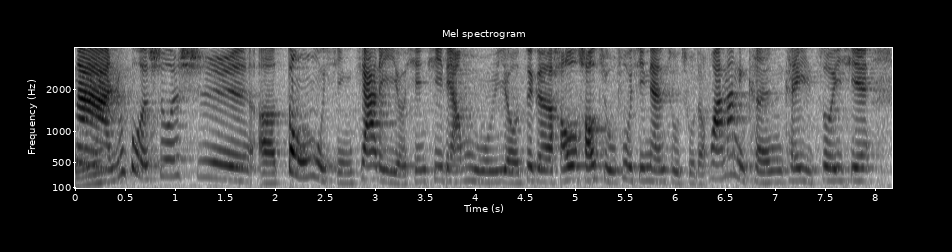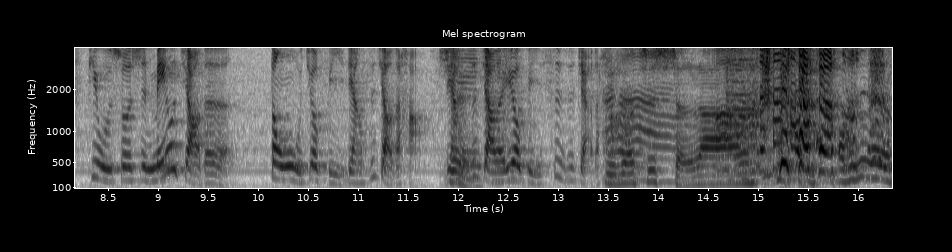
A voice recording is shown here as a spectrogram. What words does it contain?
那如果说是呃动物型，家里有贤妻良母，有这个好好主妇、型男主厨的话，那你可能可以做一些，譬如说是没有脚的。动物就比两只脚的好，两只脚的又比四只脚的。好。比如说吃蛇啦，我们是那种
